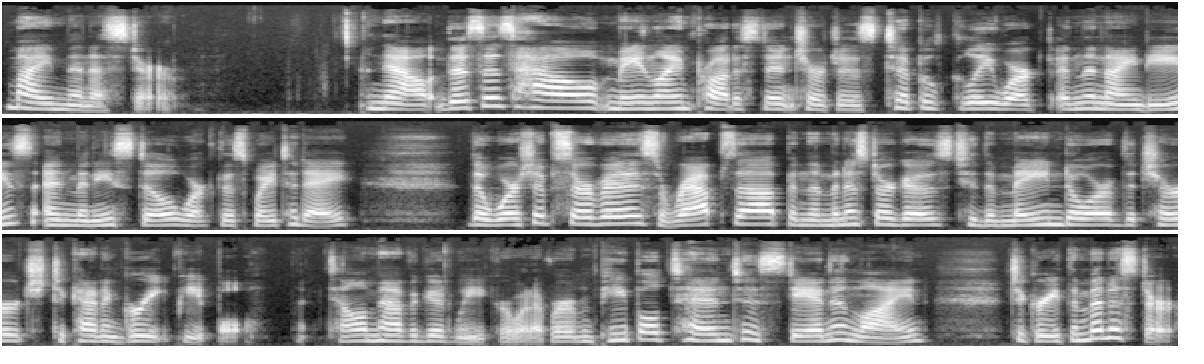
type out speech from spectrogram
my minister. Now, this is how mainline Protestant churches typically worked in the 90s, and many still work this way today. The worship service wraps up, and the minister goes to the main door of the church to kind of greet people, tell them have a good week or whatever. And people tend to stand in line to greet the minister.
